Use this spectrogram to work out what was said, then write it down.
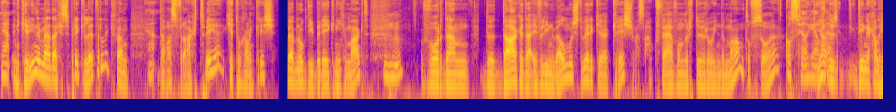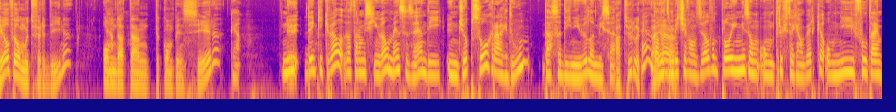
Ja. En ik herinner mij dat gesprek letterlijk van... Ja. Dat was vraag 2, hè. Je hebt toch al een crash? We hebben ook die berekening gemaakt. Mhm. Voor dan de dagen dat Evelien wel moest werken, crash, was dat ook 500 euro in de maand of zo. Hè? Kost veel geld, ja, hè? dus ik denk dat je al heel veel moet verdienen om Ja. dat dan te compenseren. Nu denk ik wel dat er misschien wel mensen zijn die hun job zo graag doen dat ze die niet willen missen. Natuurlijk. Hè? Ah, Dat ja. het een beetje van zelfontplooiing is om, om terug te gaan werken, om niet fulltime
